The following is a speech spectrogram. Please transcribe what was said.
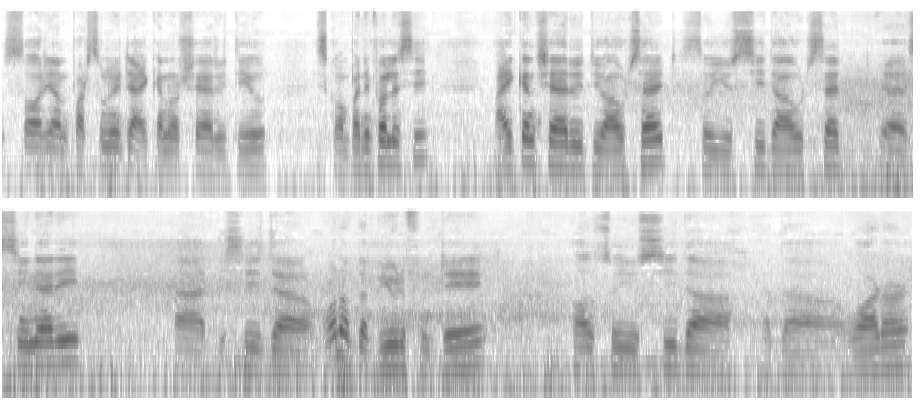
sorry unfortunately I cannot share with you this company policy. I can share with you outside. So you see the outside uh, scenery. Uh, this is the one of the beautiful day. Also you see the the water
